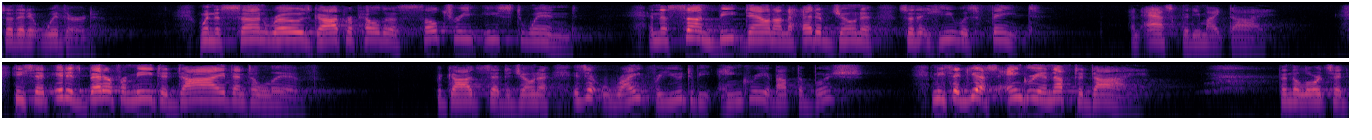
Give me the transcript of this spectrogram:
so that it withered. When the sun rose, God propelled a sultry east wind, and the sun beat down on the head of Jonah so that he was faint and asked that he might die. He said, It is better for me to die than to live. But God said to Jonah, Is it right for you to be angry about the bush? And he said, Yes, angry enough to die. Then the Lord said,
